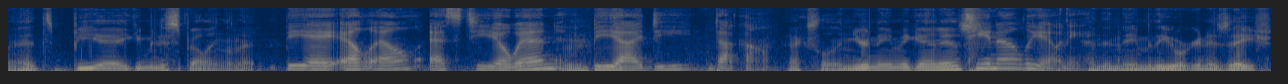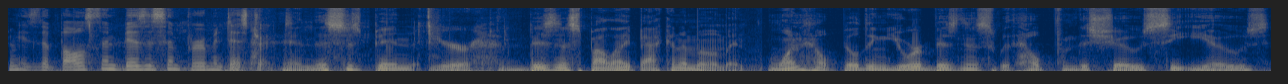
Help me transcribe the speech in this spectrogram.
It's B A. Give me the spelling on that. B A L L S T O N mm-hmm. B I D dot com. Excellent. And your name again is? Tina Leone And the name of the organization? is the Ballston Business Improvement District. And this has been your business spotlight back in a moment. One help building your business with help from this show's CEOs.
